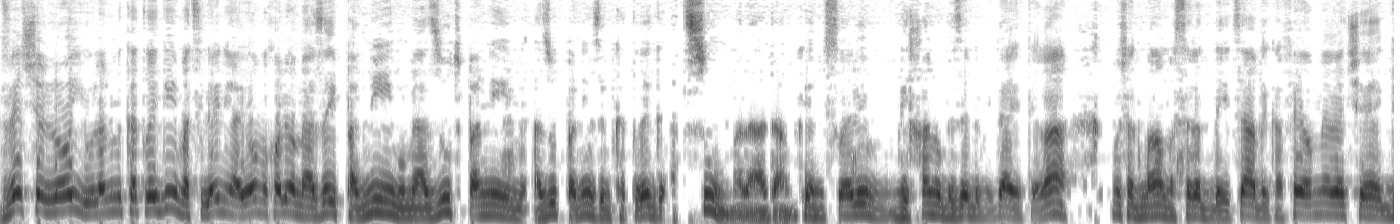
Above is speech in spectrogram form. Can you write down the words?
ושלא יהיו לנו מקטרגים, הצילני היום וכל יום מעזי פנים ומעזות פנים, עזות פנים זה מקטרג עצום על האדם, כן, ישראלים ניחנו בזה במידה יתרה, כמו שהגמרא מסרת ביצה בקפה אומרת שג'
